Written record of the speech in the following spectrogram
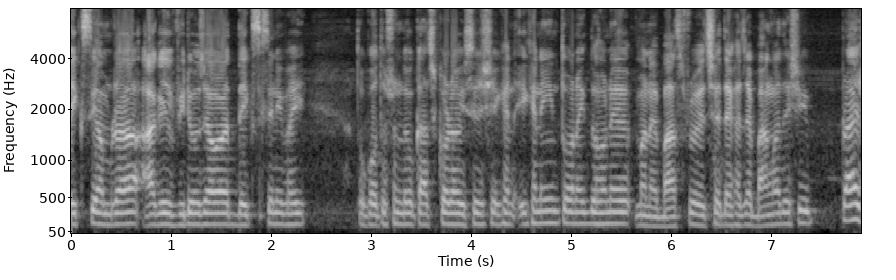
দেখছি, আমরা আগে ভিডিও যাওয়ার দেখছি নি ভাই। তো কত সুন্দর কাজ করা হয়েছে। সেখানে, এখানে কিন্তু অনেক ধরনের মানে বাস রয়েছে। দেখা যায় বাংলাদেশি প্রায়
